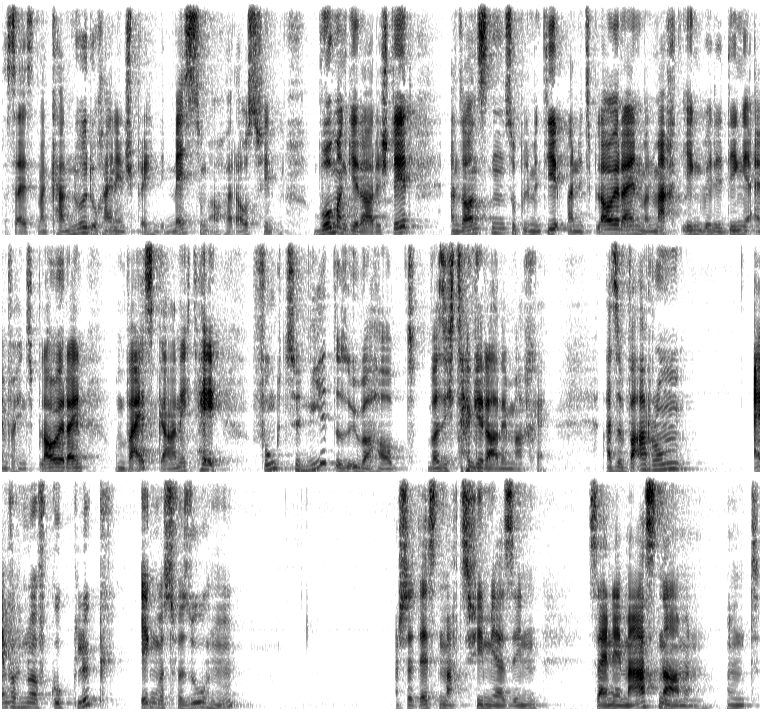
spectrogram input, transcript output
Das heißt, man kann nur durch eine entsprechende Messung auch herausfinden, wo man gerade steht. Ansonsten supplementiert man ins Blaue rein, man macht irgendwelche Dinge einfach ins Blaue rein und weiß gar nicht, hey, funktioniert das überhaupt, was ich da gerade mache? Also warum einfach nur auf gut Glück irgendwas versuchen? Stattdessen macht es viel mehr Sinn, seine Maßnahmen und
